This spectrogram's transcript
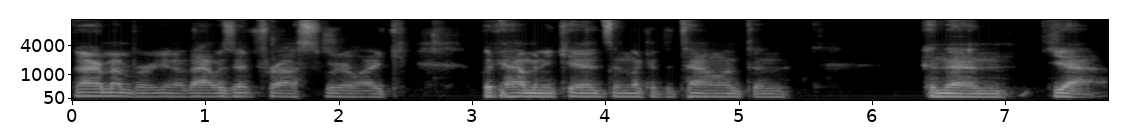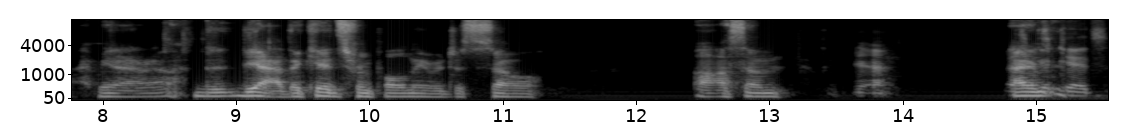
but I remember, you know, that was it for us. We were like, look at how many kids and look at the talent and and then yeah, I mean, I don't know, the, yeah, the kids from Poultney were just so awesome. Yeah. I good kids.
